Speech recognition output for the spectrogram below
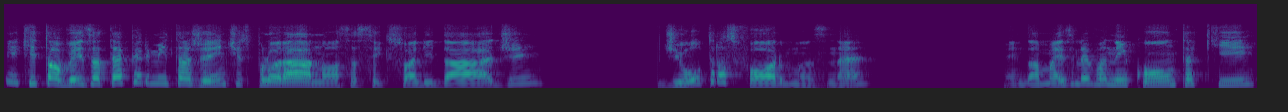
E que talvez até permita a gente explorar a nossa sexualidade de outras formas, né? Ainda mais levando em conta que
